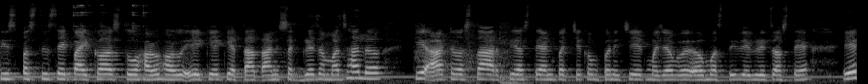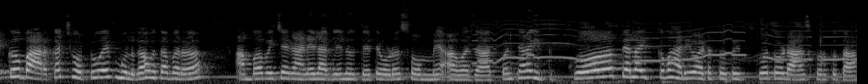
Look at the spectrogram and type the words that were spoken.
तीस पस्तीस एक बायका असतो. हळूहळू एक एक येतात आणि सगळे जमा झालं की आठ वाजता आरती असते आणि बच्चे कंपनीची एक मजा मस्ती वेगळीच असते. एक बारका छोटू एक मुलगा होता बरं. अंबाबाईचे गाणे लागलेले होते. तेवढं सौम्य आवाजात. पण त्याला इतकं त्याला इतकं भारी वाटत होतं. इतकं तो डान्स करत होता.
